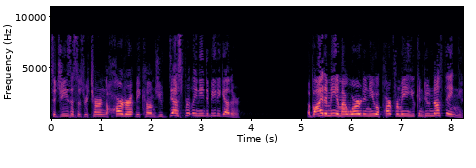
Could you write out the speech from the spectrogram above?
to Jesus' return, the harder it becomes. You desperately need to be together. Abide in me and my word in you. Apart from me, you can do nothing.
